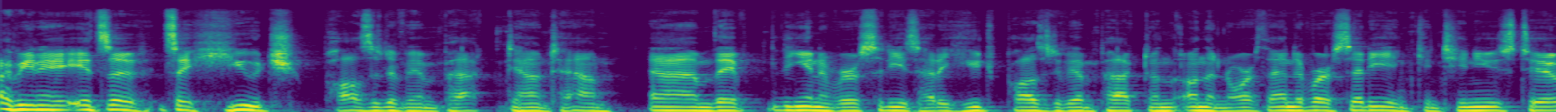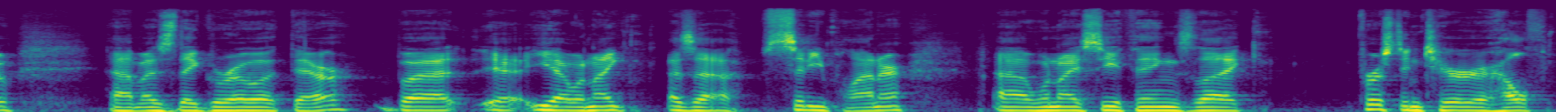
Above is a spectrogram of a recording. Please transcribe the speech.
I mean, it's a it's a huge positive impact downtown. Um, the university has had a huge positive impact on on the north end of our city and continues to um, as they grow out there. But uh, yeah, when I as a city planner, uh, when I see things like First Interior Health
